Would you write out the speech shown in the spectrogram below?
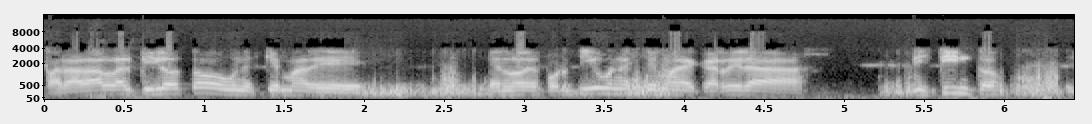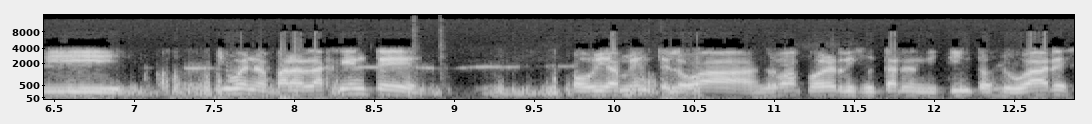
para darle al piloto un esquema de en lo deportivo un esquema de carrera distinto y, y bueno para la gente obviamente lo va lo va a poder disfrutar en distintos lugares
